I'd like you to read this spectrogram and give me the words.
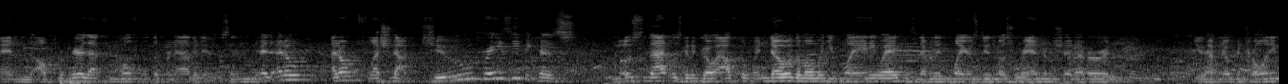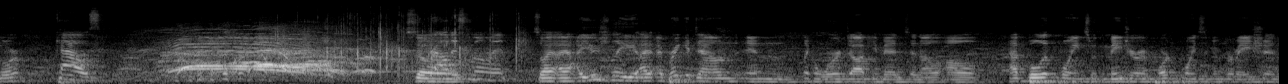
And I'll prepare that from multiple different avenues. And I, don't I don't flesh it out too crazy because most of that was going to go out the window the moment you play anyway, because the players do the most random shit ever, and you have no control anymore. Cows. So Proudest moment. So I, I- I usually I, I break it down in like a Word document, and I'll, I'll have bullet points with major important points of information.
